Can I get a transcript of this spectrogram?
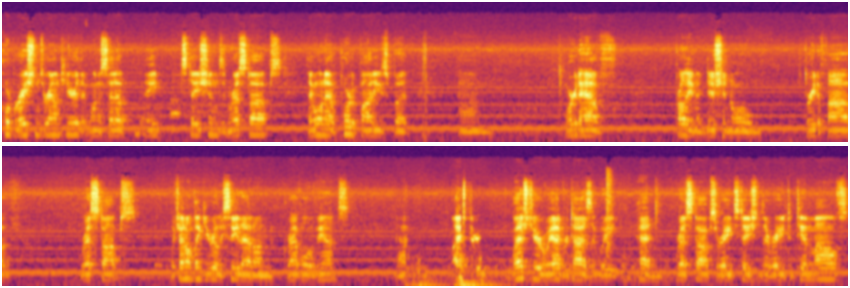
corporations around here that want to set up aid stations and rest stops. They won't have porta potties, but we're going to have probably an additional three to five rest stops, which I don't think you really see that on gravel events. Uh, last year, last year we advertised that we had rest stops or aid stations every eight to ten miles.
